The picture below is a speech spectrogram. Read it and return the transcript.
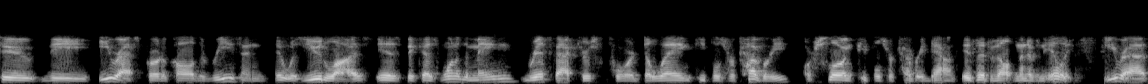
to the ERAS protocol, the reason it was utilized is because one of the main risk factors for delaying people's recovery or slowing people's recovery down is the development of an ileus. ERAS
